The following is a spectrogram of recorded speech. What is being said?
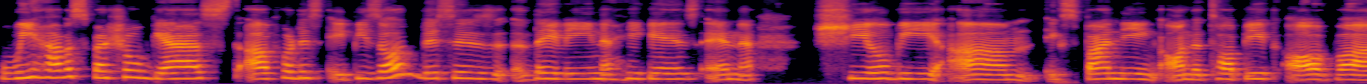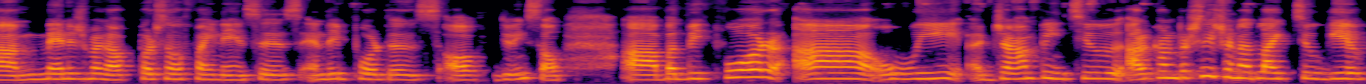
We have a special guest uh, for this episode. This is Dalene Higgins, and she'll be um, expanding on the topic of uh, management of personal finances and the importance of doing so. Uh, but before uh, we jump into our conversation, I'd like to give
